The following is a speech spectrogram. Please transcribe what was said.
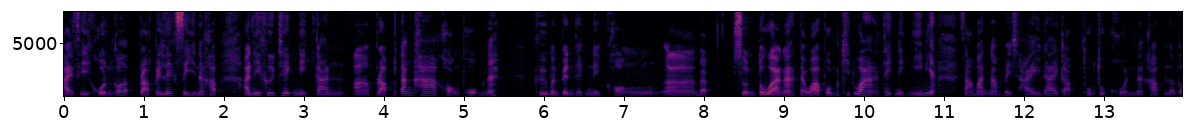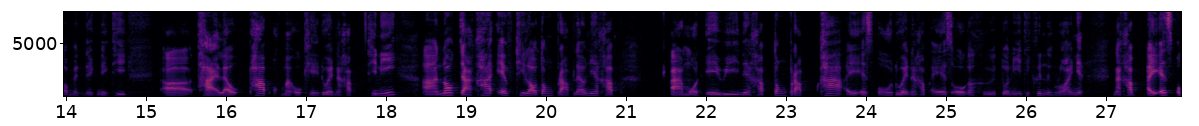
ถ่าย 4 คนก็ปรับเป็นเลข 4 นะครับ อันนี้คือเทคนิคการปรับตั้งค่าของผมนะ คือมันเป็นเทคนิคของอแบบ ส่วนตัวนะ แต่ว่าผมคิดว่าเทคนิคนี้เนี่ยสามารถนำไปใช้ได้กับทุกๆคนนะครับ แล้วก็เป็นเทคนิคที่ถ่ายแล้วภาพออกมาโอเคด้วยนะครับ ทีนี้อนอกจากค่า f ที่เราต้องปรับแล้วเนี่ยครับโหมด AV เนี่ยครับต้องปรับค่า ISO ด้วยนะครับ ISO ก็คือตัวนี้ที่ขึ้น 100 เนี่ยนะครับ ISO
